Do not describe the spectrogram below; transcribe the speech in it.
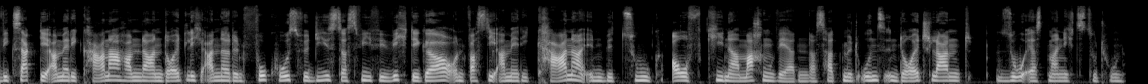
Wie gesagt, die Amerikaner haben da einen deutlich anderen Fokus. Für die ist das viel, viel wichtiger. Und was die Amerikaner in Bezug auf China machen werden, das hat mit uns in Deutschland so erstmal nichts zu tun.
